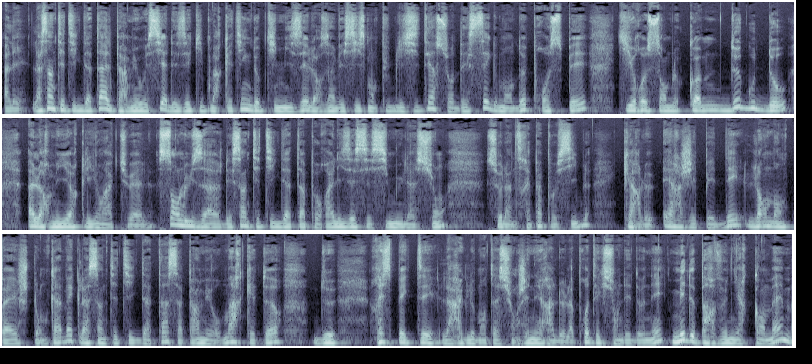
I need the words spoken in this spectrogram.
allez, la synthétique data, elle permet aussi à des équipes marketing d'optimiser leurs investissements publicitaires sur des segments de prospects qui ressemblent comme deux gouttes d'eau à leurs meilleurs clients actuels. Sans l'usage des synthétiques data pour réaliser ces simulations, cela ne serait pas possible car le RGPD l'en empêche. Donc avec la synthétique data, ça permet aux marketeurs de respecter la réglementation générale de la protection des données, mais de parvenir quand même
